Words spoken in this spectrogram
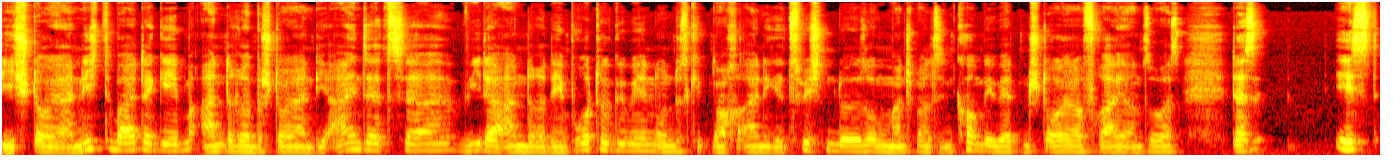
die Steuer nicht weitergeben, andere besteuern die Einsätze, wieder andere den Bruttogewinn und es gibt noch einige Zwischenlösungen, manchmal sind Kombiwetten steuerfrei und sowas. Das ist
